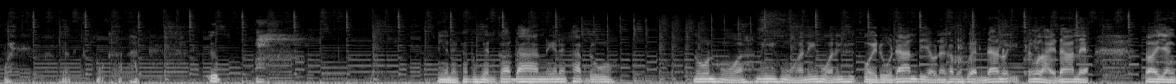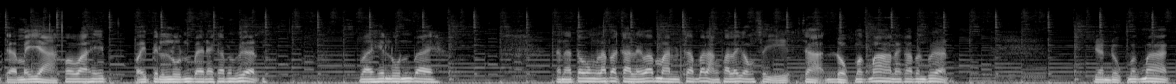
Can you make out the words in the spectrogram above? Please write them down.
โอ้ยเดี๋ยวหัวขาดอึบนี่นะครับเพื่อนๆก็ด้านนี้นะครับ ดูนูนหัวนี่หัวนี่หัวนี่คือโกยดูด้านเดียวนะครับเพื่อนๆด้านนู้นอีกตั้งหลายด้านเนี่ย ก็ยังจะไม่อยากเพราะว่าให้ ไปเป็นลุ้นไปนะครับเพื่อนๆไว้ให้ลุ้นไปแต่นะต้องรับประกันเลยว่ามันสำปะหลังพันระยองสีจะดกมากๆนะครับเพื่อนๆจะดกมากๆ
